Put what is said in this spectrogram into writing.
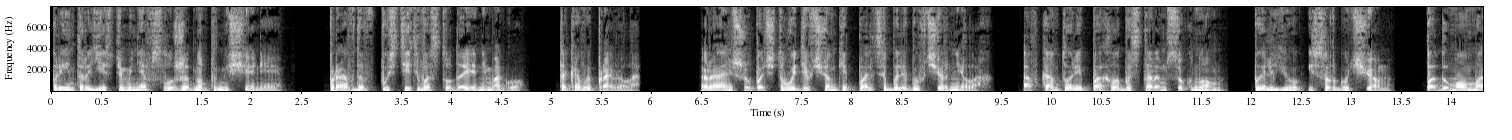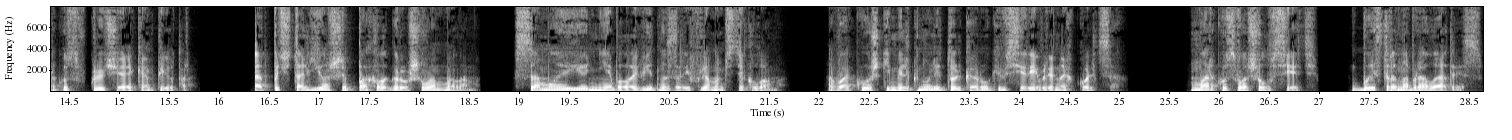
Принтер есть у меня в служебном помещении. Правда, впустить вас туда я не могу. Таковы правила». Раньше у почтовой девчонки пальцы были бы в чернилах, а в конторе пахло бы старым сукном, пылью и сургучом, подумал Маркус, включая компьютер. От почтальонши пахло грушевым мылом. Самой ее не было видно за рифленым стеклом. В окошке мелькнули только руки в серебряных кольцах. Маркус вошел в сеть, быстро набрал адрес,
